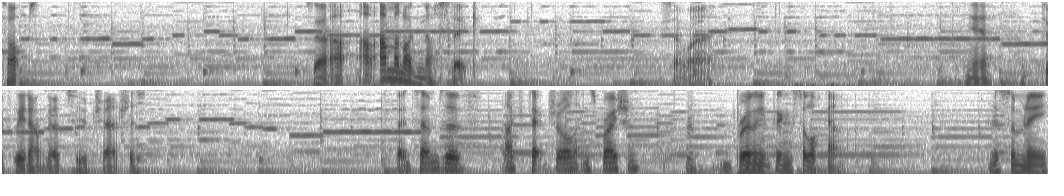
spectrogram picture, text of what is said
tops. So I, I'm an agnostic. So uh, yeah, I typically don't go to churches. But in terms of architectural inspiration, brilliant things to look at. There's so many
